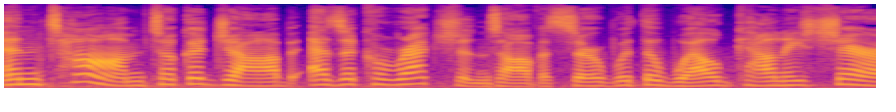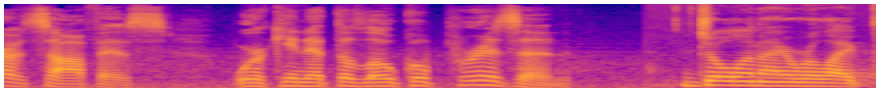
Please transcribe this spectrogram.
and Tom took a job as a corrections officer with the Weld County Sheriff's Office, working at the local prison. Joel and I were like,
